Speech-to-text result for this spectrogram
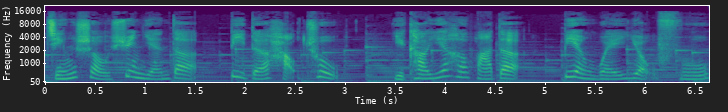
谨守训言的必得好处，倚靠耶和华的变为有福。”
